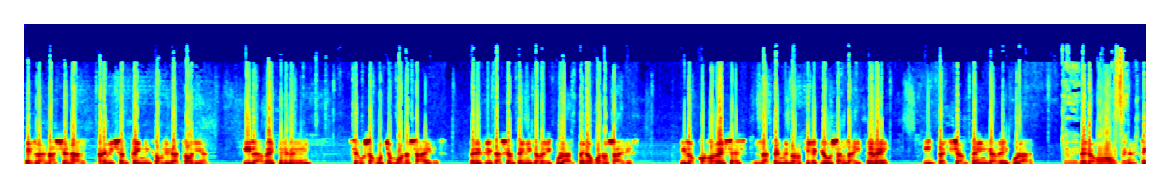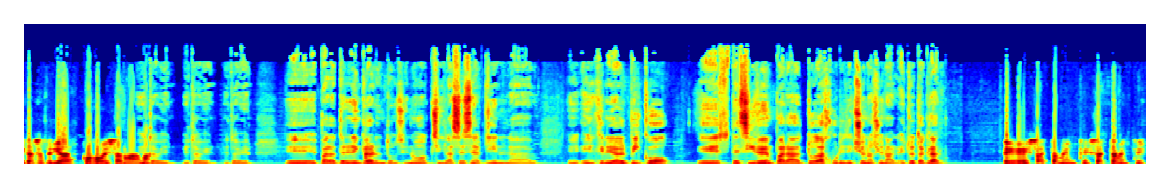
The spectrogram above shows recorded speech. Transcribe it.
es la nacional, revisión técnica obligatoria, y la BTB se usa mucho en Buenos Aires, verificación técnica vehicular, pero Buenos Aires. Y los cordobeses, la terminología que usan, la ITV, inspección técnica vehicular. pero en este caso sería cordobesa nada más. Está bien, está bien, está bien. Eh, para tener en claro entonces, ¿no? Si las haces aquí en la en General Pico, es, te sirven para toda jurisdicción nacional. Esto está claro. exactamente, exactamente.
